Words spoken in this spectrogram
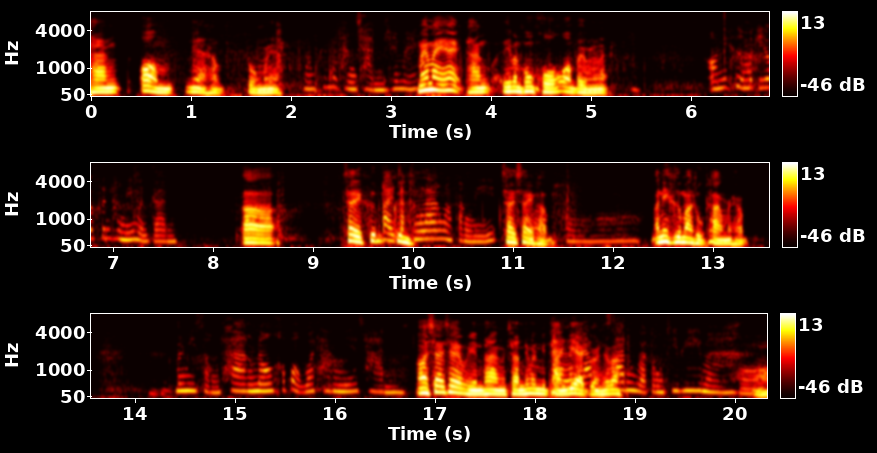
ทางอ้อมเนี่ยครับ ตรงมาเนี่ย น้องขึ้นมาทางชันใช่ไหมไม่ไม่ไม่ทางที่มันโค้งๆอ้อมไปตรงนั้นน่ะอ๋อนี่คือเมื่อกี้ก็ขึ้นทางนี้เหมือนกันอ่าใช่ขึ้นไต่ขึ้จาน กข้างล่างมาฝั่งนี้ใช่ใช่ครับ อ๋ออันนี้คือมาถูกทางไหมครับ มันมีสองทางน้องเขาบอกว่าทางเนี้ยชันอ๋อใช่ใช่ผมเห็นทางชันที่มันมีทางแยกแต่กันระะใช่ปะสั้นกว่าตรงที่พี่มาอ๋ออ๋อ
